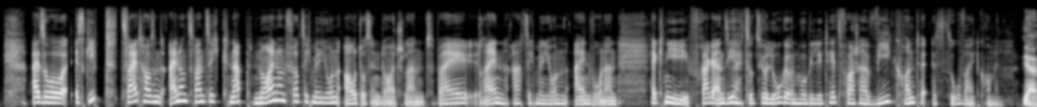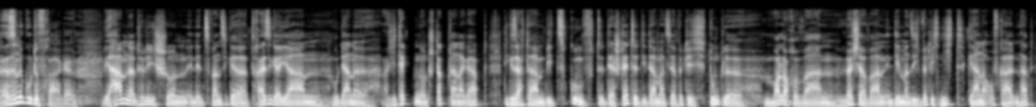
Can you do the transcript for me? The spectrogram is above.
Also es gibt 2021 knapp 49 140 Millionen Autos in Deutschland bei 83 Millionen Einwohnern. Herr Knie, Frage an Sie als Soziologe und Mobilitätsforscher. Wie konnte es so weit kommen? Ja, das ist eine gute Frage. Wir haben natürlich schon in den 20er, 30er Jahren moderne Architekten und Stadtplaner gehabt, die gesagt haben, die Zukunft der Städte, die damals ja wirklich dunkle Moloche waren, Löcher waren, in denen man sich wirklich nicht gerne aufgehalten hat,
